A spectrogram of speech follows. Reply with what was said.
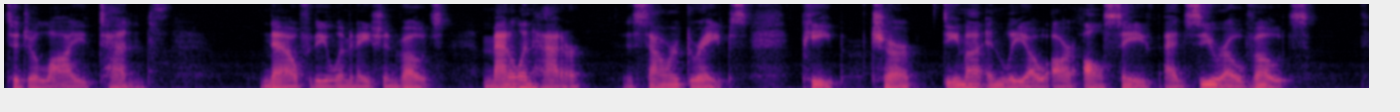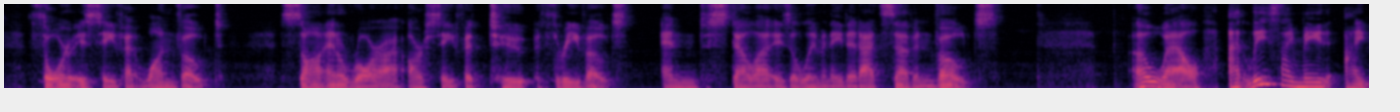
to July 10th. Now for the elimination votes. Madeline Hatter, Sour Grapes, Peep, Chirp, Dima, and Leo are all safe at zero votes. Thor is safe at one vote. Saw and Aurora are safe at two, three votes, and Stella is eliminated at seven votes. Oh well, at least I made I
